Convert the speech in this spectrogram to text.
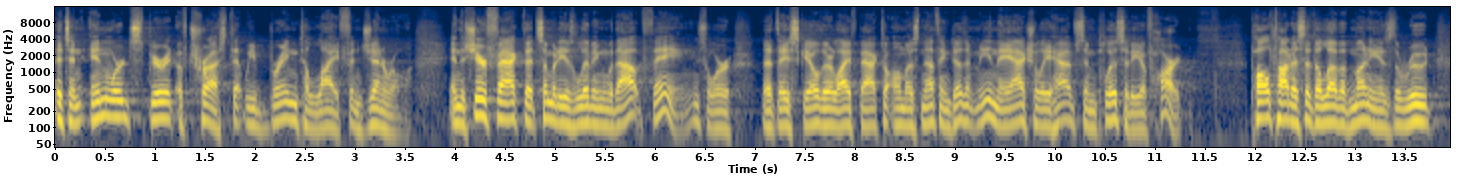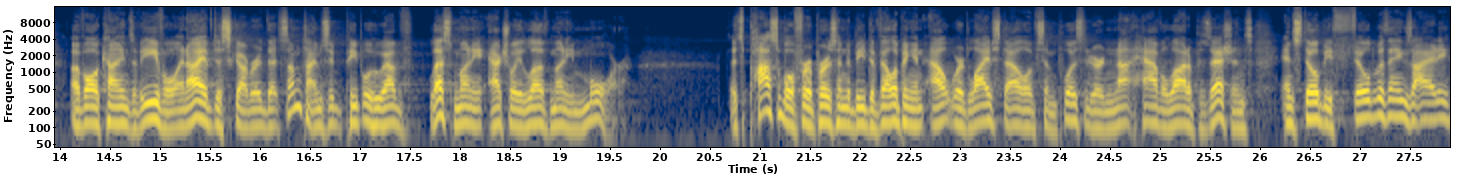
It's an inward spirit of trust that we bring to life in general. And the sheer fact that somebody is living without things or that they scale their life back to almost nothing doesn't mean they actually have simplicity of heart. Paul taught us that the love of money is the root of all kinds of evil, and I have discovered that sometimes people who have less money actually love money more. It's possible for a person to be developing an outward lifestyle of simplicity or not have a lot of possessions and still be filled with anxiety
